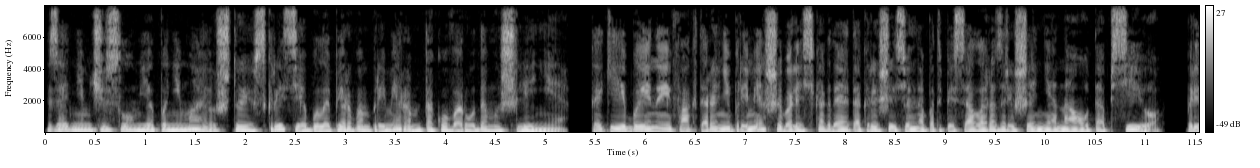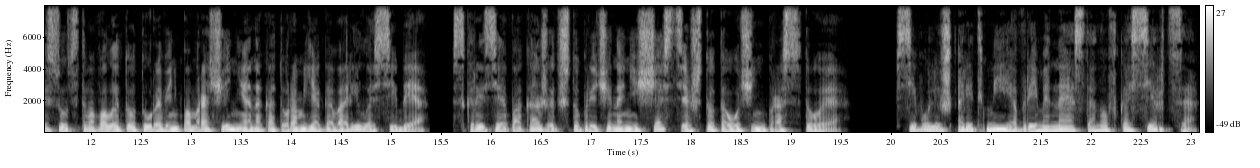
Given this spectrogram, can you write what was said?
Задним числом я понимаю, что и вскрытие было первым примером такого рода мышления. Какие бы иные факторы не примешивались, когда я так решительно подписала разрешение на аутопсию, присутствовал и тот уровень помрачения, на котором я говорила себе. Вскрытие покажет, что причина несчастья что-то очень простое. Всего лишь аритмия, временная остановка сердца,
